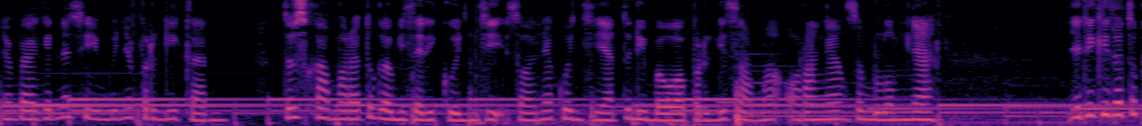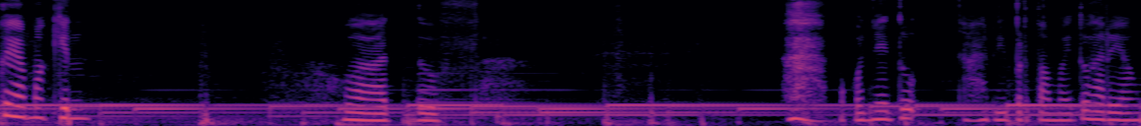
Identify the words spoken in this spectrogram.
Nyampe akhirnya si ibunya pergi kan. Terus kamarnya tuh gak bisa dikunci soalnya kuncinya tuh dibawa pergi sama orang yang sebelumnya. Jadi kita tuh kayak makin what the Hah, pokoknya itu hari pertama itu hari yang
